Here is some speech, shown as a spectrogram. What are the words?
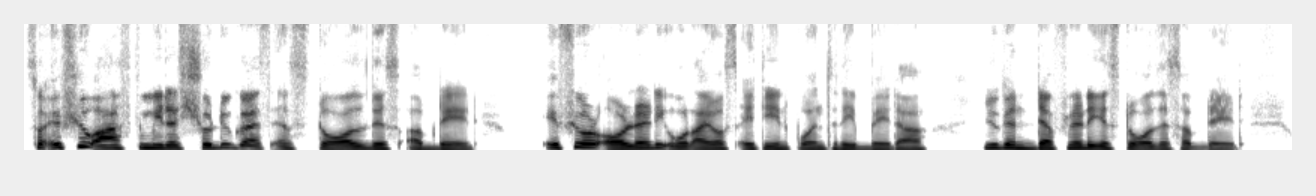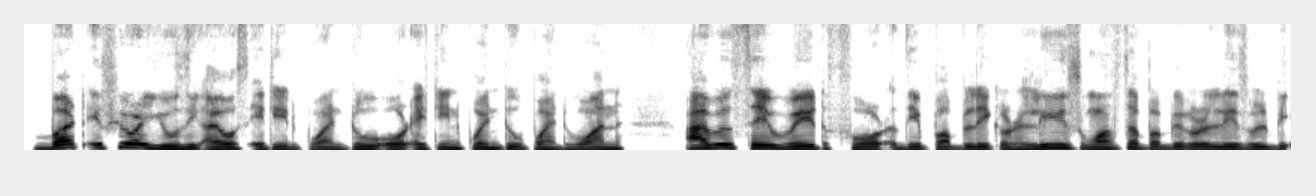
so if you ask me that should you guys install this update if you're already on ios 18.3 beta you can definitely install this update but if you are using ios 18.2 or 18.2.1 I will say wait for the public release. Once the public release will be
